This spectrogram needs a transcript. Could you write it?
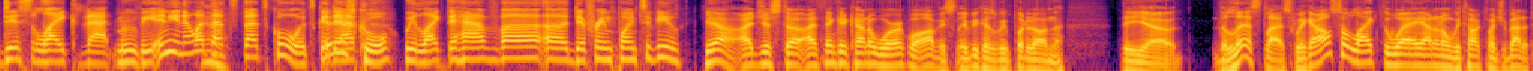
dislike that movie. And you know what? That's that's cool. It's good It to is have. cool. We like to have uh, uh, differing points of view. Yeah, I just uh, I think it kind of worked. Well, obviously because we put it on the the uh, the list last week. I also like the way I don't know. We talked much about it.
